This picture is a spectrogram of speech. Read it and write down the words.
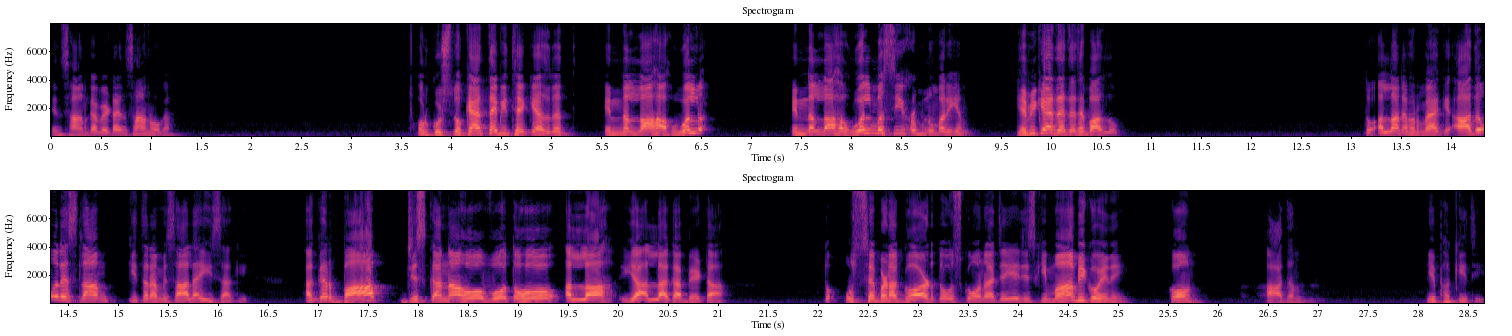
انسان کا بیٹا انسان ہوگا۔ اور کچھ تو کہتے بھی تھے کہ حضرت ان اللہ ان اللہ مسیح ابن مریم۔ یہ بھی کہہ دیتے تھے بعض لوگ۔ تو اللہ نے فرمایا کہ آدم علیہ السلام کی طرح مثال ہے عیسیٰ کی۔ اگر باپ جس کا نہ ہو، وہ تو ہو اللہ یا اللہ کا بیٹا، تو اس سے بڑا گاڈ تو اس کو ہونا چاہیے جس کی ماں بھی کوئی نہیں۔ کون؟ آدم۔ یہ پھکی تھی۔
